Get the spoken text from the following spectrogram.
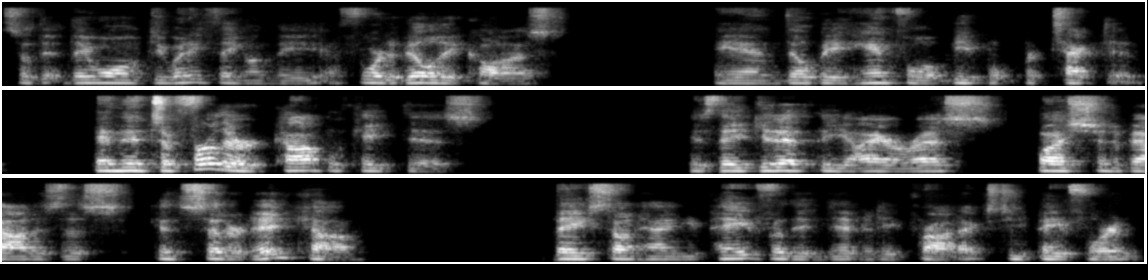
So that they won't do anything on the affordability cost and there'll be a handful of people protected. And then to further complicate this, is they get at the IRS question about is this considered income based on how you pay for the indemnity products? Do you pay for it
